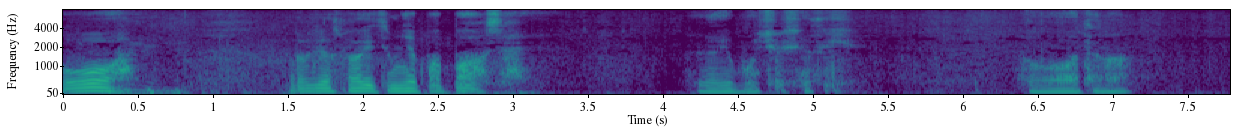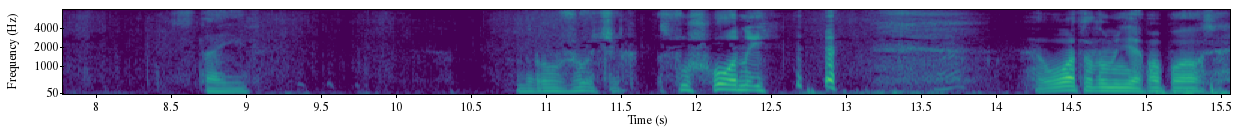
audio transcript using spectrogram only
О, друзья, смотрите, мне попался грибочек все-таки. Вот он, он стоит. Дружочек сушеный. Вот он у меня попался.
